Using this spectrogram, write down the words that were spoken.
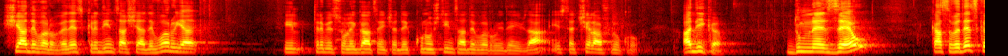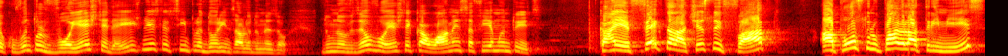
și adevărul. Vedeți, credința și adevărul, ea, trebuie să o legați aici de cunoștința adevărului de aici, da? Este același lucru. Adică, Dumnezeu, ca să vedeți că cuvântul voiește de aici, nu este simplă dorința lui Dumnezeu. Dumnezeu voiește ca oameni să fie mântuiți. Ca efect al acestui fapt, Apostolul Pavel a trimis,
